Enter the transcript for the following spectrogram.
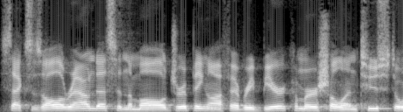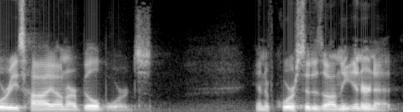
Sex is all around us in the mall, dripping off every beer commercial and two stories high on our billboards. And of course, it is on the internet.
